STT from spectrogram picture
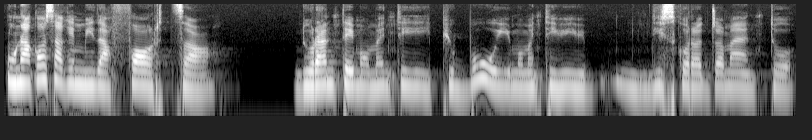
Una cosa che mi dà forza durante i momenti più bui, i momenti di scoraggiamento,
